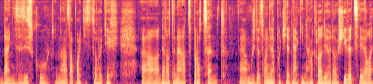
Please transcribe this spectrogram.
daň ze zisku, to znamená zaplatit z toho těch 19%. Můžete samozřejmě započítat nějaký náklady a další věci, ale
